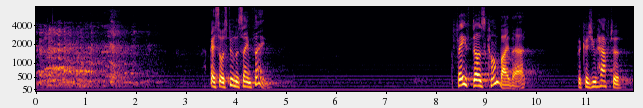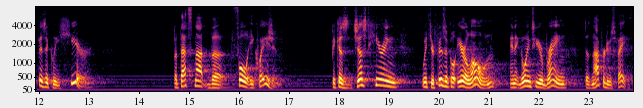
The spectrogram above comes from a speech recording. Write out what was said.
okay, so it's doing the same thing. Faith does come by that because you have to physically hear, but that's not the full equation. Because just hearing with your physical ear alone and it going to your brain does not produce faith.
